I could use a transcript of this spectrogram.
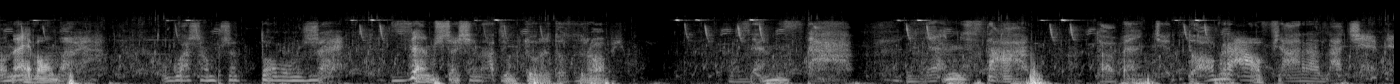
O Newo moja! Ogłaszam przed tobą, że zemszczę się na tym, który to zrobił. Zemsta! Zemsta! To będzie dobra ofiara dla ciebie.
